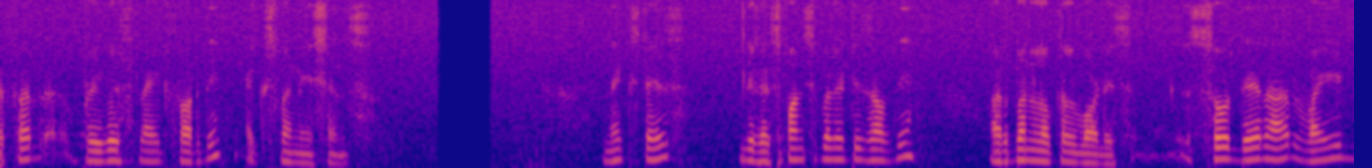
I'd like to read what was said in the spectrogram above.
refer previous slide for the explanations next is the responsibilities of the urban local bodies. So there are wide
